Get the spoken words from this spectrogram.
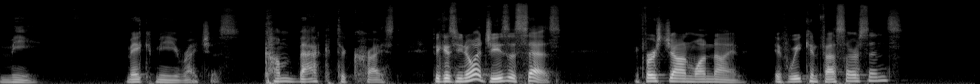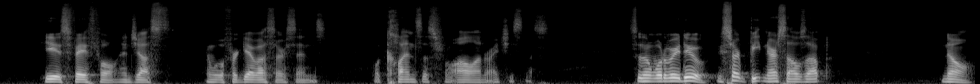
me. Make me righteous. Come back to Christ. Because you know what Jesus says in 1 John 1 9? If we confess our sins, he is faithful and just and will forgive us our sins, will cleanse us from all unrighteousness. So then what do we do? We start beating ourselves up? No.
